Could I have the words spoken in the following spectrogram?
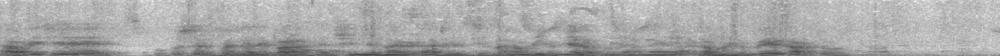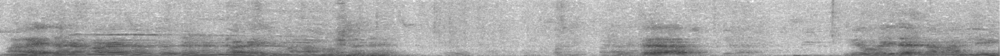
सावळीचे उपसरपंच आणि बाळासाहेब शिंदे माझ्याकडे आले होते. मला म्हणजे ज्याला पूजाला नाही का? म्हणलं वेळ काढतो. मलाही धरण बघायचं होतं. धरण बघायची मला हौसच आहे. तर एवढी त्यांना बांधली.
